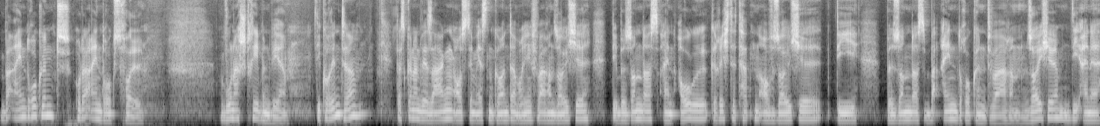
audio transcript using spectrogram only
Beeindruckend oder eindrucksvoll? Wonach streben wir? Die Korinther, das können wir sagen aus dem ersten Korintherbrief, waren solche, die besonders ein Auge gerichtet hatten auf solche, die besonders beeindruckend waren. Solche, die eine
